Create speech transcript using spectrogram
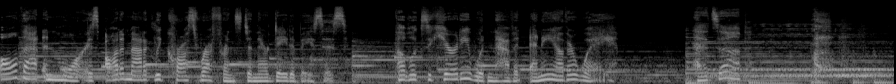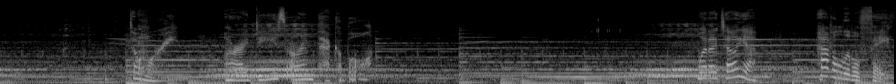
all that and more is automatically cross-referenced in their databases. Public security wouldn't have it any other way. Heads up. Don't worry, our IDs are impeccable. What'd I tell ya? Have a little faith.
